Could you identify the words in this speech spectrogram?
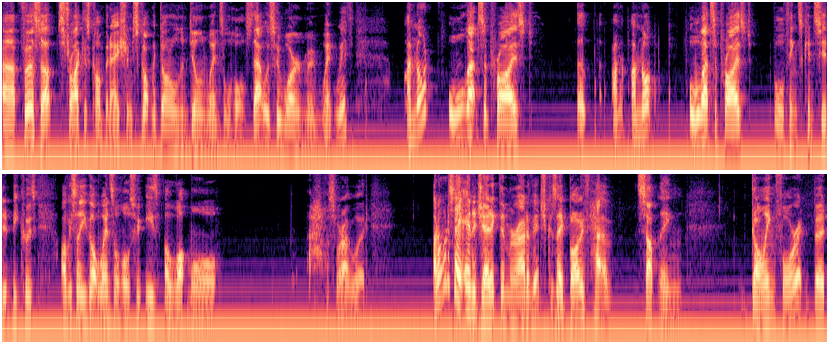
Uh, first up, strikers combination: Scott McDonald and Dylan Wenzel Halls. That was who Warren Moon went with. I'm not all that surprised. Uh, I'm, I'm not all that surprised, all things considered, because obviously you've got Wenzel Halls, who is a lot more. ah, What's the right word? I don't want to say energetic than Muradovic because they both have something going for it, but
